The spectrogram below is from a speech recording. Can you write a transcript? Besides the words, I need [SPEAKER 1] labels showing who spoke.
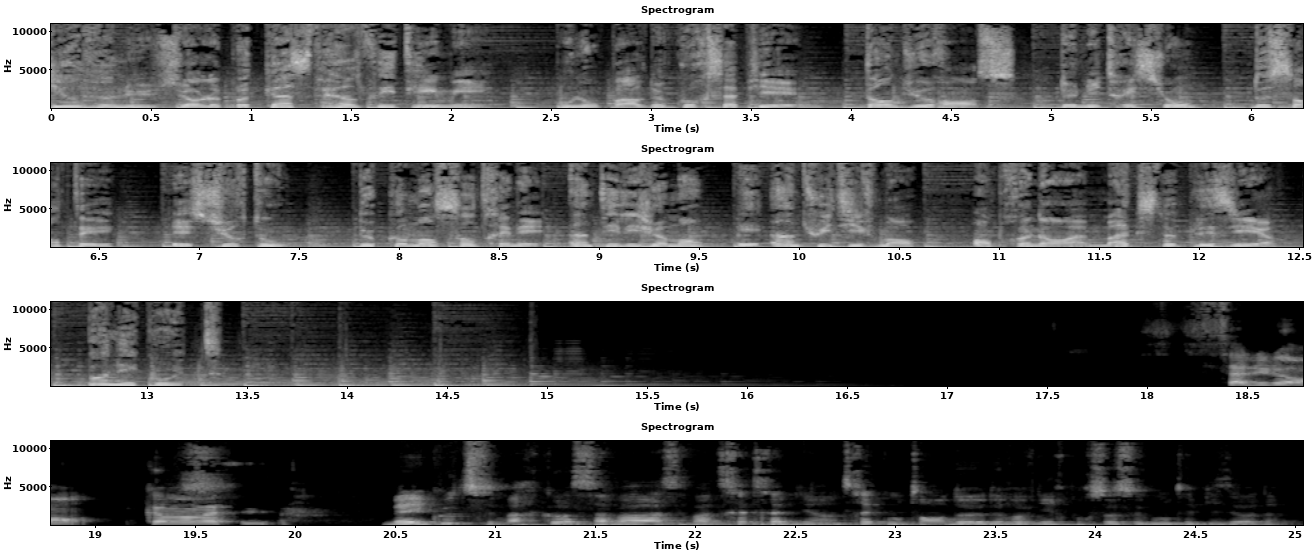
[SPEAKER 1] Bienvenue sur le podcast Healthy Teamy, où l'on parle de course à pied, d'endurance, de nutrition, de santé et surtout de comment s'entraîner intelligemment et intuitivement en prenant un max de plaisir. Bonne écoute
[SPEAKER 2] Salut Laurent, comment vas-tu?
[SPEAKER 3] Ben écoute Marco, ça va, ça va très très bien, très content de, de revenir pour ce second épisode.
